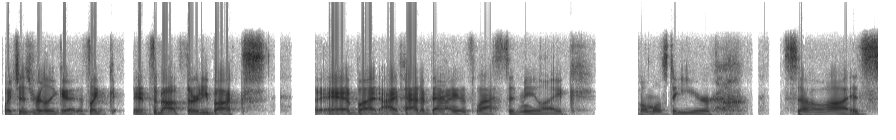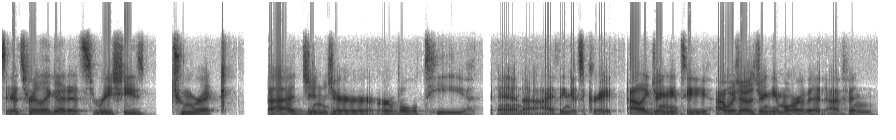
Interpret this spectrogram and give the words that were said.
which is really good. It's like it's about thirty bucks, uh, but I've had a bag that's lasted me like almost a year. So uh, it's it's really good. It's Rishi's turmeric uh, ginger herbal tea, and uh, I think it's great. I like drinking tea. I wish I was drinking more of it. I've been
